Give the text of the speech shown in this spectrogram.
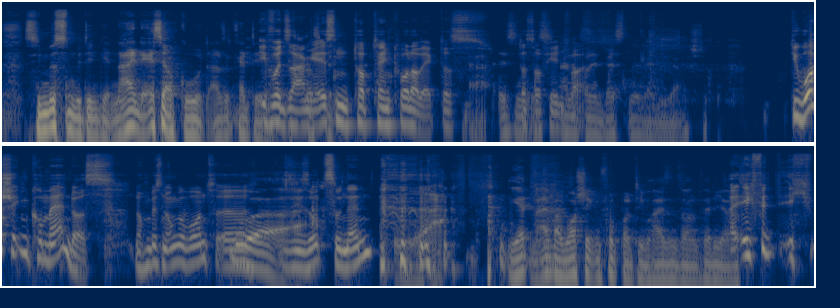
Sie müssen mit ihm gehen. Nein, der ist ja auch gut. Also kein Ich würde sagen, er ist ein Top 10 Quarterback. Das, ja, ist ein, das auf jeden Fall. Von den besten in der Liga, stimmt. Die Washington Commanders, noch ein bisschen ungewohnt, äh, sie so zu nennen. Die hätten einfach Washington Football Team heißen sollen, fertig aus. Ich finde, ich,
